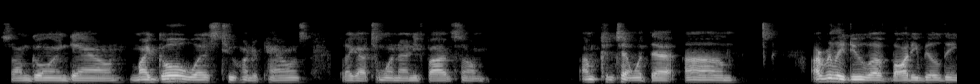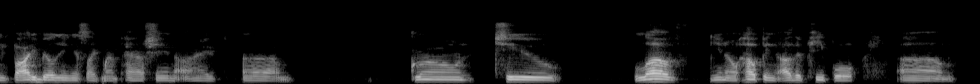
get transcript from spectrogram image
so I'm going down. My goal was 200 pounds, but I got to 195, so I'm I'm content with that. Um, I really do love bodybuilding. Bodybuilding is like my passion. I've um, grown to love, you know, helping other people um,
